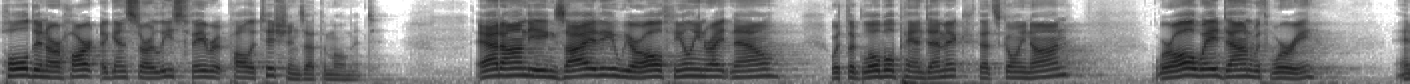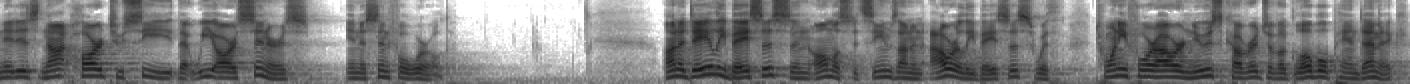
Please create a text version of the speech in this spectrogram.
hold in our heart against our least favorite politicians at the moment. Add on the anxiety we are all feeling right now with the global pandemic that's going on. We're all weighed down with worry, and it is not hard to see that we are sinners in a sinful world. On a daily basis, and almost it seems on an hourly basis, with 24 hour news coverage of a global pandemic,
